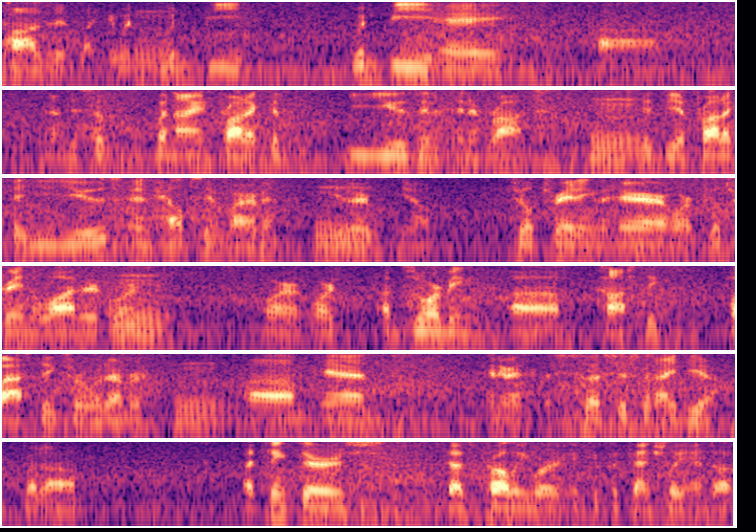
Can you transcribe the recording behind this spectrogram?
positive. Like it wouldn't Mm. wouldn't be wouldn't be a um, you know just a benign product that you use and, and it rots. Mm. It'd be a product that you use and it helps the environment, either Mm. you know, filtrating the air or filtrating the water or Mm. or, or absorbing um, caustic plastics or whatever. Mm. Um, and anyway, that's, that's just an idea. But um, I think there's that's probably where it could potentially end up.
